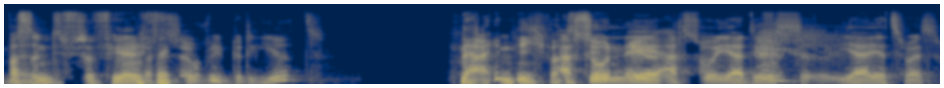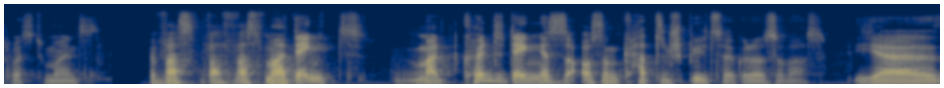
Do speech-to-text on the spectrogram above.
Was Ne? in so vielen Was so vibriert? Nein, nicht was Ach so, ne, vibriert. ach so, ja, das ja, jetzt weiß ich, was du meinst. Was was was man denkt man könnte denken, es ist auch so 'n Katzenspielzeug oder so was. Ja,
